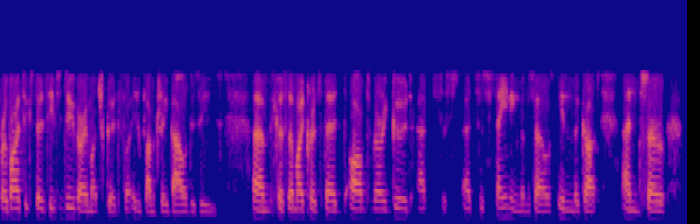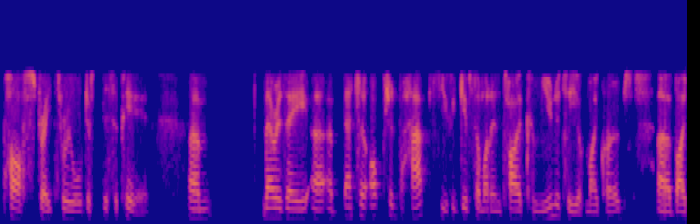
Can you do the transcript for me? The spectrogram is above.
Probiotics don't seem to do very much good for inflammatory bowel disease um, because the microbes there aren't very good at at sustaining themselves in the gut, and so pass straight through or just disappear. Um, there is a, a, better option, perhaps. You could give someone an entire community of microbes uh, by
